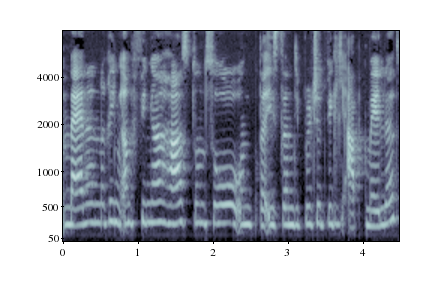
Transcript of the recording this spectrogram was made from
meinen Ring am Finger hast und so. Und da ist dann die Bridget wirklich abgemeldet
